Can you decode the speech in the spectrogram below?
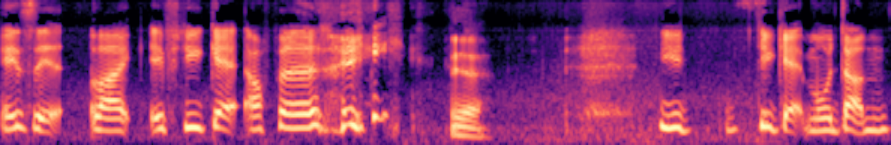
Is it like if you get up early, Yeah, you you get more done?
